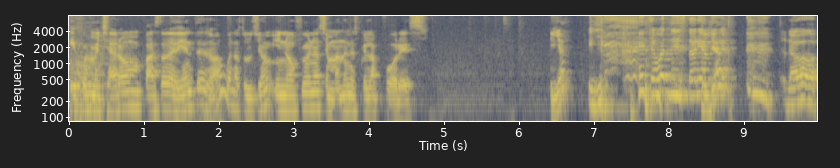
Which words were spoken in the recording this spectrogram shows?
y pues me echaron pasta de dientes, ¿no? Buena solución. Y no fui una semana en la escuela por eso. ¿Y ya? Y ya, esa fue tu historia, amiga. No.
